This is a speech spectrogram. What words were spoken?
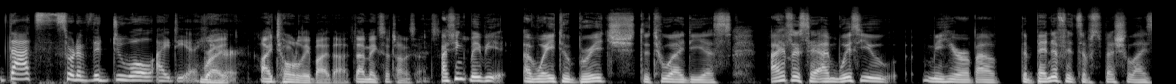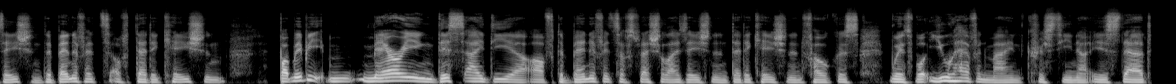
That's sort of the dual idea here. right. I totally buy that. That makes a ton of sense. I think maybe a way to bridge the two ideas. I have to say, I'm with you, Mihir, about the benefits of specialization, the benefits of dedication. But maybe marrying this idea of the benefits of specialization and dedication and focus with what you have in mind, Christina, is that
